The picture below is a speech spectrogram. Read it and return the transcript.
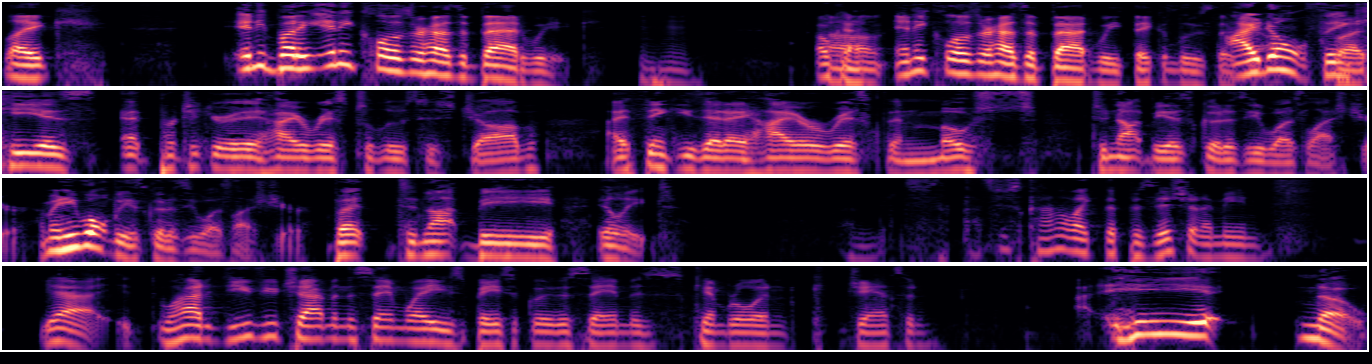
Like anybody, any closer has a bad week. Okay. Um, any closer has a bad week, they could lose their. I job. don't think But- he is at particularly high risk to lose his job. I think he's at a higher risk than most to not be as good as he was last year. I mean, he won't be as good as he was last year, but to not be elite. That's just kind of like the position. I mean, yeah. It, well, how, do you view Chapman the same way? He's basically the same as Kimbrel and Jansen. He, no,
